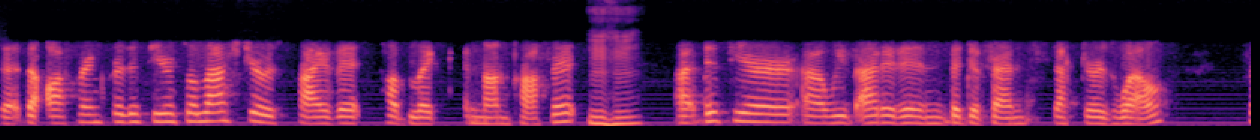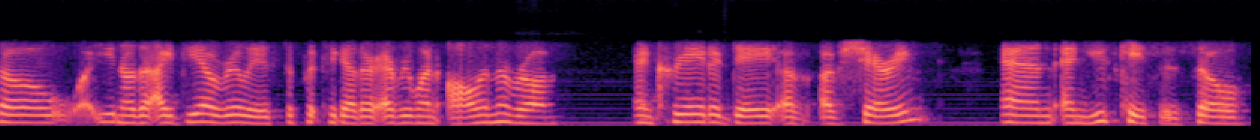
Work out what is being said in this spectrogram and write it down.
the, the, offering for this year. So last year was private, public, and nonprofit. Mm-hmm. Uh, this year uh, we've added in the defense sector as well. So you know the idea really is to put together everyone all in the room and create a day of, of sharing and and use cases. So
